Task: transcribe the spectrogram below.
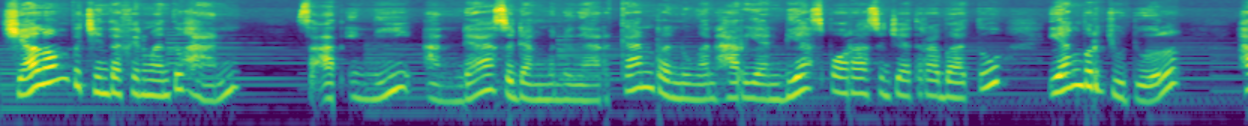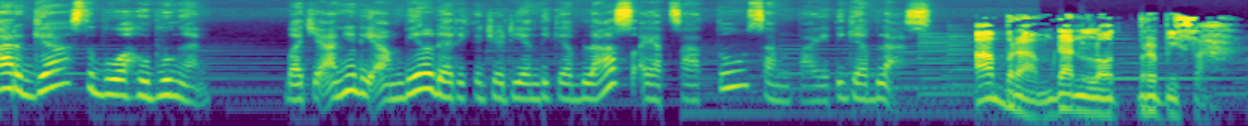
Shalom pecinta firman Tuhan, saat ini Anda sedang mendengarkan renungan harian Diaspora Sejahtera Batu yang berjudul Harga Sebuah Hubungan. Bacaannya diambil dari kejadian 13 ayat 1 sampai 13. Abram dan Lot berpisah.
